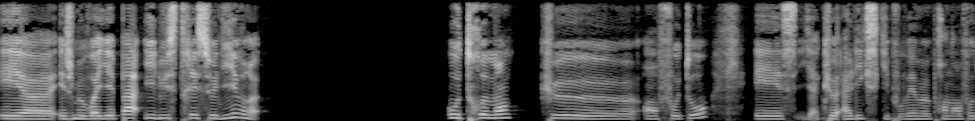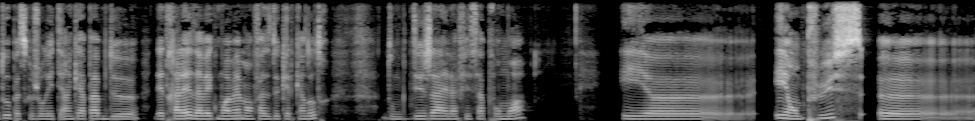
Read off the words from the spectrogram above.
et euh, et je me voyais pas illustrer ce livre autrement que en photo. Et il y a que Alix qui pouvait me prendre en photo parce que j'aurais été incapable d'être à l'aise avec moi-même en face de quelqu'un d'autre. Donc déjà elle a fait ça pour moi. Et euh, et en plus euh,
